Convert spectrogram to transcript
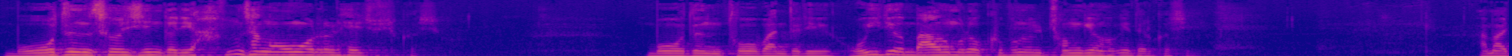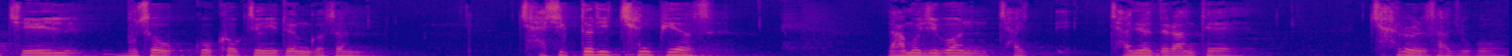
모든 서신들이 항상 옹호를 해 주실 것이고 모든 도반들이 오히려 마음으로 그분을 존경하게 될 것입니다. 아마 제일 무섭고 걱정이 된 것은 자식들이 창피해서 나무 집은 자, 자녀들한테 차를 사주고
